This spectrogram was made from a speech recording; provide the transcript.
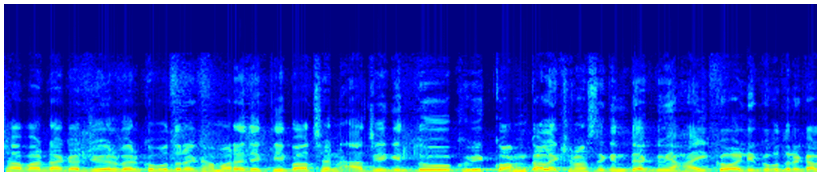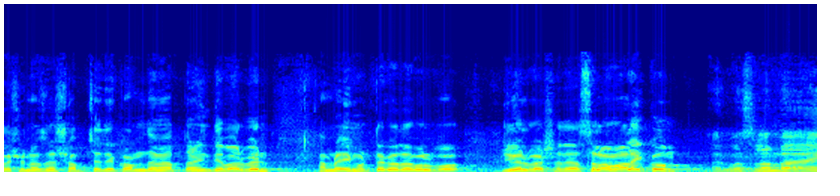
সাভার ঢাকা জুয়েল বের কবুতরের খামারে দেখতেই পাচ্ছেন। আজকে কিন্তু খুবই কম কালেকশন আছে কিন্তু একদমই হাই কোয়ালিটি কবুতরের কালেকশন আছে। সবচেয়ে কম দামে আপনারা নিতে পারবেন। আমরা এই মুহূর্তে কথা বলব জুয়েল ভাইয়ের সাথে। আসসালামু আলাইকুম। আসসালাম ভাই।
